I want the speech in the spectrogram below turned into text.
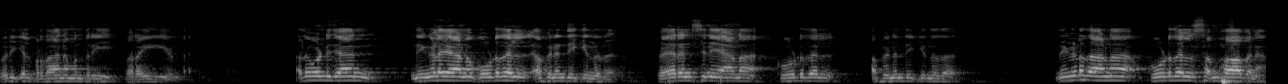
ഒരിക്കൽ പ്രധാനമന്ത്രി പറയുകയുണ്ടായി. അതുകൊണ്ട് ഞാൻ നിങ്ങളെയാണ് കൂടുതൽ അഭിനന്ദിക്കുന്നത്. പേരൻസിനെയാണ് കൂടുതൽ അഭിനന്ദിക്കുന്നത്. നിങ്ങളുടേതാണ് കൂടുതൽ സംഭാവന.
